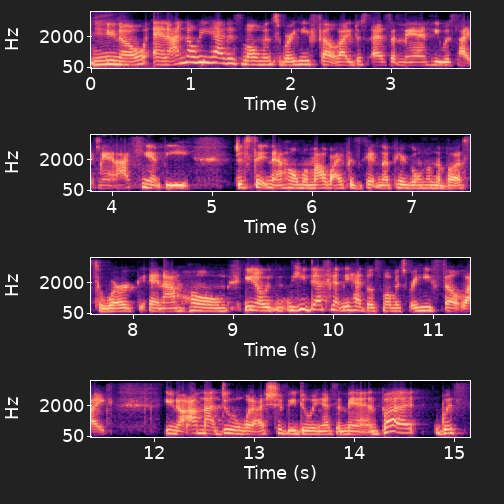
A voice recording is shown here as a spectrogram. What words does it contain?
Yeah. You know, and I know he had his moments where he felt like just as a man, he was like, Man, I can't be just sitting at home when my wife is getting up here going on the bus to work and I'm home. You know, he definitely had those moments where he felt like, you know, I'm not doing what I should be doing as a man. But with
